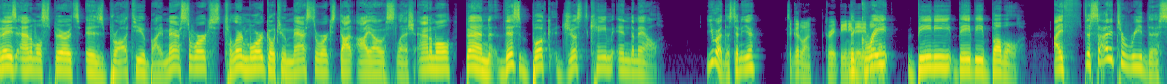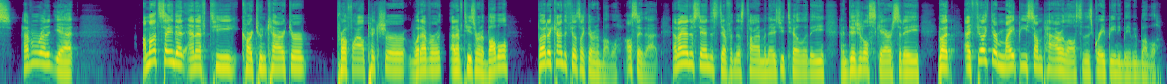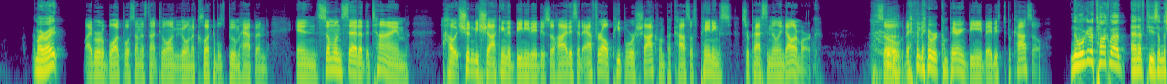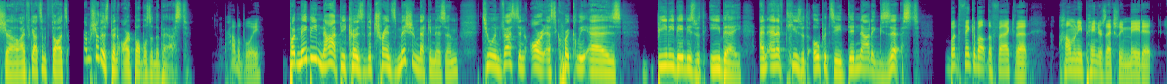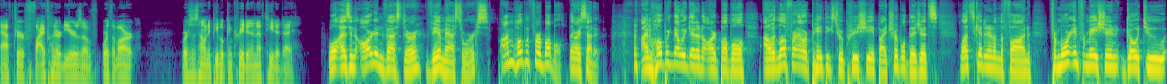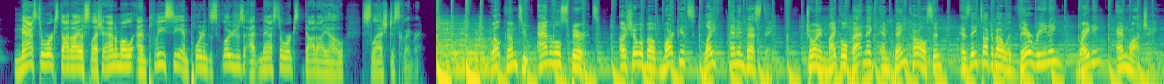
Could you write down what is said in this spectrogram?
Today's Animal Spirits is brought to you by Masterworks. To learn more, go to masterworks.io slash animal. Ben, this book just came in the mail. You read this, didn't you? It's a good one. Great beanie the baby. Great Beanie Baby Bubble. I th- decided to read this. Haven't read it yet. I'm not saying that NFT cartoon character profile picture, whatever, NFTs are in a bubble, but it kind of feels like they're in a bubble. I'll say that. And I understand it's different this time and there's utility and digital scarcity, but I feel like there might be some parallels to this great Beanie Baby bubble. Am I right? I wrote a blog post on this not too long ago when the collectibles boom happened. And someone said at the time how it shouldn't be shocking that Beanie Baby is so high. They said, after all, people were shocked when Picasso's paintings surpassed the million dollar mark. So they, they were comparing Beanie Babies to Picasso. Now, we're going to talk about NFTs on the show. I've got some thoughts. I'm sure there's been art bubbles in the past. Probably. But maybe not because the transmission mechanism to invest in art as quickly as Beanie Babies with eBay and NFTs with OpenSea did not exist. But think about the fact that how many painters actually made it after 500 years of worth of art versus how many people can create an NFT today. Well, as an art investor via Masterworks, I'm hoping for a bubble. There, I said it. I'm hoping that we get an art bubble. I would love for our paintings to appreciate by triple digits. Let's get in on the fun. For more information, go to masterworks.io slash animal and please see important disclosures at masterworks.io slash disclaimer. Welcome to Animal Spirits, a show about markets, life, and investing. Join Michael Batnick and Ben Carlson as they talk about what they're reading, writing, and watching.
